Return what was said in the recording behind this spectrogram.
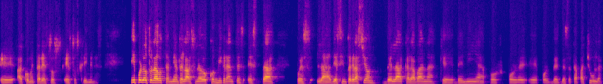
eh, a cometer estos, estos crímenes. Y por el otro lado, también relacionado con migrantes, está pues la desintegración de la caravana que venía por, por, eh, por desde Tapachula,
